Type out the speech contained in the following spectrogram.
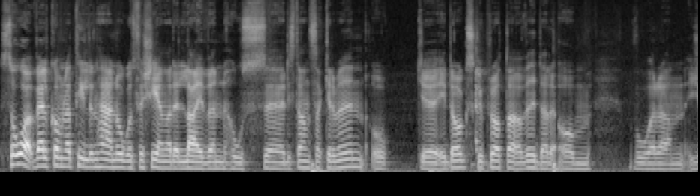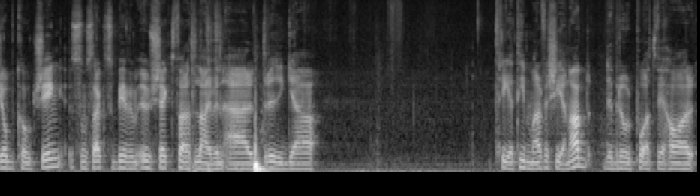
Så, välkomna till den här något försenade liven hos eh, Distansakademin. Och eh, idag ska vi prata vidare om våran jobbcoaching. Som sagt så ber vi om ursäkt för att liven är dryga tre timmar försenad. Det beror på att vi har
